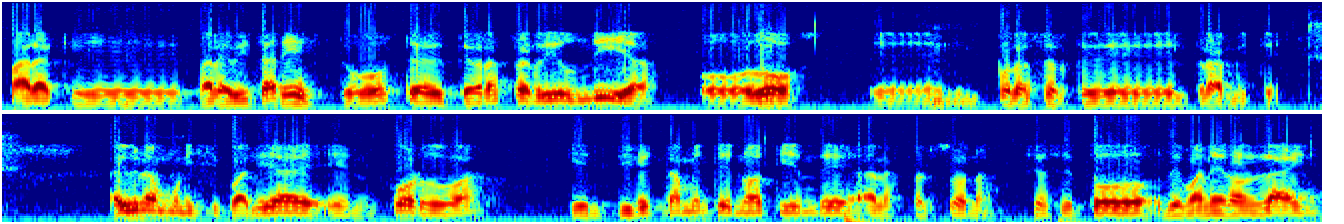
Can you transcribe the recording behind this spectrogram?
para que para evitar esto. Vos te, habrás perdido un día o dos eh, por hacerte el trámite. Hay una municipalidad en Córdoba que directamente no atiende a las personas. Se hace todo de manera online.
